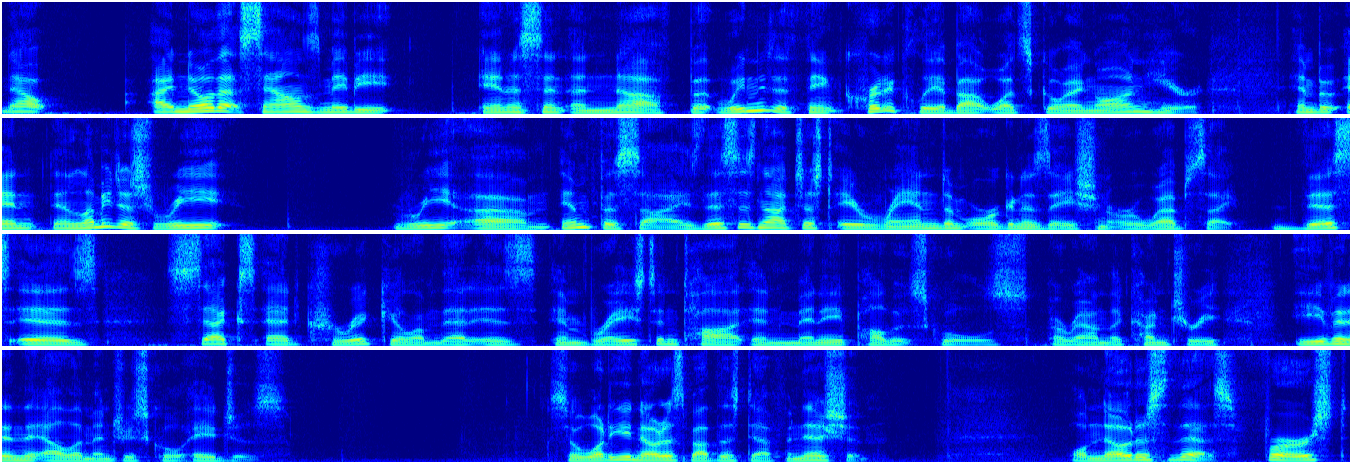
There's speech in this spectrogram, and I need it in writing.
Now, I know that sounds maybe innocent enough, but we need to think critically about what's going on here. And, and, and let me just re re um, emphasize this is not just a random organization or website. This is sex ed curriculum that is embraced and taught in many public schools around the country, even in the elementary school ages. So, what do you notice about this definition? Well, notice this. First,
